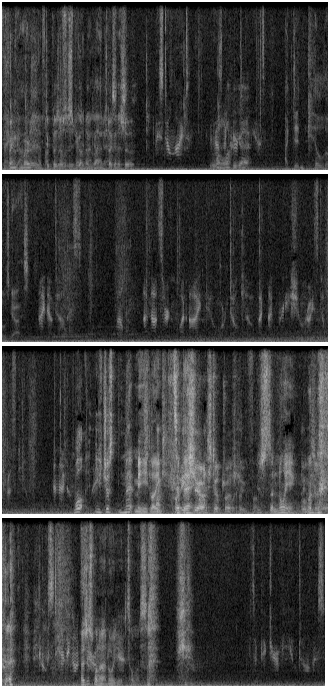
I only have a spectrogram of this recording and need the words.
Thank framed for God. murder, I you thought took they place would've officers, you got no suspended my gun, stuck in a access. sewer. They still might. You're It one lucky guy. I didn't kill those guys. I know, Thomas. Well, I'm not certain what I do or don't know, but I'm pretty sure I still trust you. And that goes What? You just met me like I'm pretty today. sure I still trust you. You're just annoying, woman. sorry. Go standing on I just want to annoy you, Thomas. It's a picture of you, Thomas.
